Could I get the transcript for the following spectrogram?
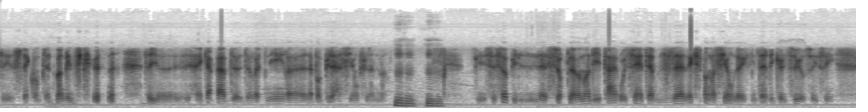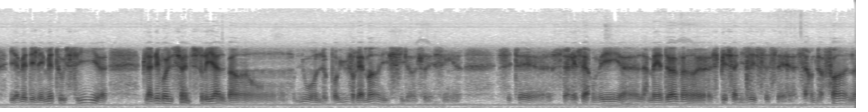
c'était complètement ridicule. c'est euh, incapable de, retenir la population finalement. Mmh mmh puis c'est ça, puis le surpeuplement des terres aussi interdisait l'expansion de l'agriculture. il y avait des limites aussi. Euh, puis la révolution industrielle, ben, nous, on l'a pas eu vraiment ici. Là. Euh, c'était, euh, c'était réservé, la main-d'œuvre hein, spécialisée, c'était, anglophone.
